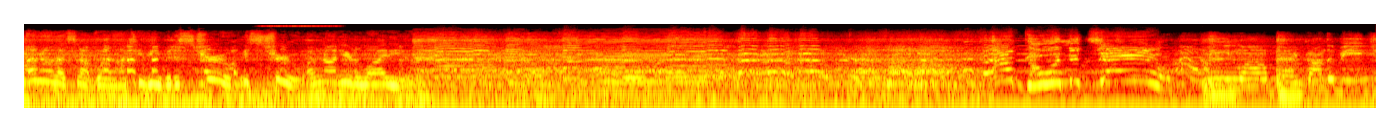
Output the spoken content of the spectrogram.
I know that's not going on TV, but it's true. It's true. I'm not here to lie to you. I'm going to jail! Meanwhile, back on the beach.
